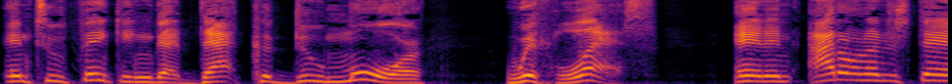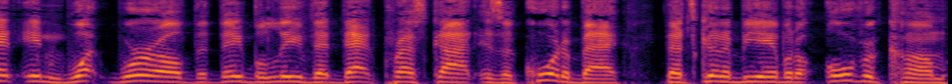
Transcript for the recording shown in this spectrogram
into thinking that Dak could do more with less. And in, I don't understand in what world that they believe that Dak Prescott is a quarterback that's going to be able to overcome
